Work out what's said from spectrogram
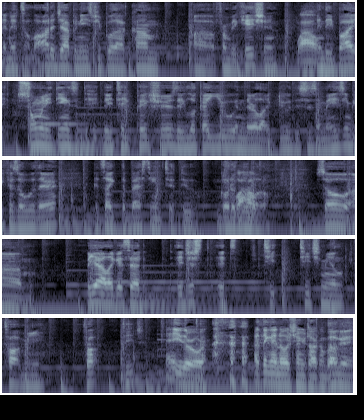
and it's a lot of Japanese people that come uh, from vacation Wow. and they buy so many things. They, they take pictures, they look at you, and they're like, "Dude, this is amazing!" Because over there, it's like the best thing to do. Go to Wow. Blue Bottle. So, um, but yeah, like I said, it just it's te- teach me, and taught me, taught teach. Yeah, either or. I think I know what you're talking about. Okay,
